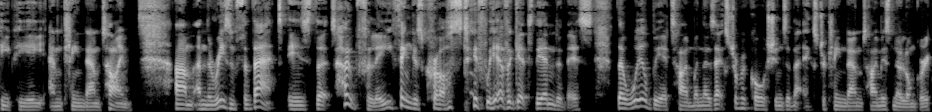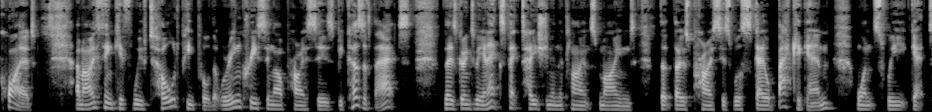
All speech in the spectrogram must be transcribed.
PPE and clean down time. Um, and the reason for that is that hopefully, fingers crossed, if we ever get to the end of this, there will be a time when those extra precautions and that extra clean down time is no longer required. And I think if we've told people that we're increasing our prices because of that, there's going to be an expectation in the client's mind that those prices will scale back again once we get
